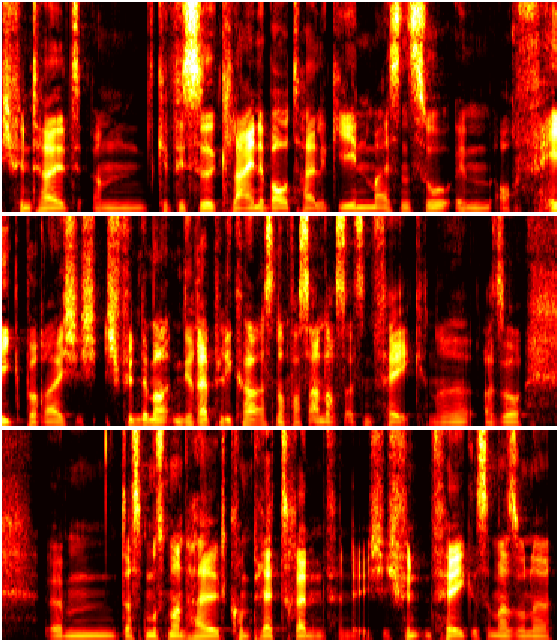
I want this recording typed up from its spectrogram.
ich finde halt, ähm, gewisse kleine Bauteile gehen meistens so im auch Fake-Bereich. Ich, ich finde immer, ein Replika ist noch was anderes als ein Fake. Ne? Also ähm, das muss man halt komplett trennen, finde ich. Ich finde, ein Fake ist immer so eine,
